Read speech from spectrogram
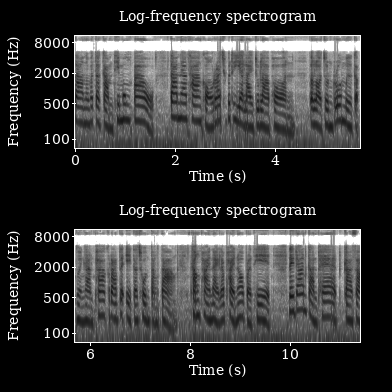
สร้างนวัตกรรมที่มุ่งเป้า ตามแนวทางของราชวิทยาลัยจุฬาภรณ์ตลอดจนร่วมมือกับหน่วยงานภาครัฐและเอกชนต่างๆ ทั้งภายในและภายนอกประเทศ ในด้านการแพทย์ การสา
